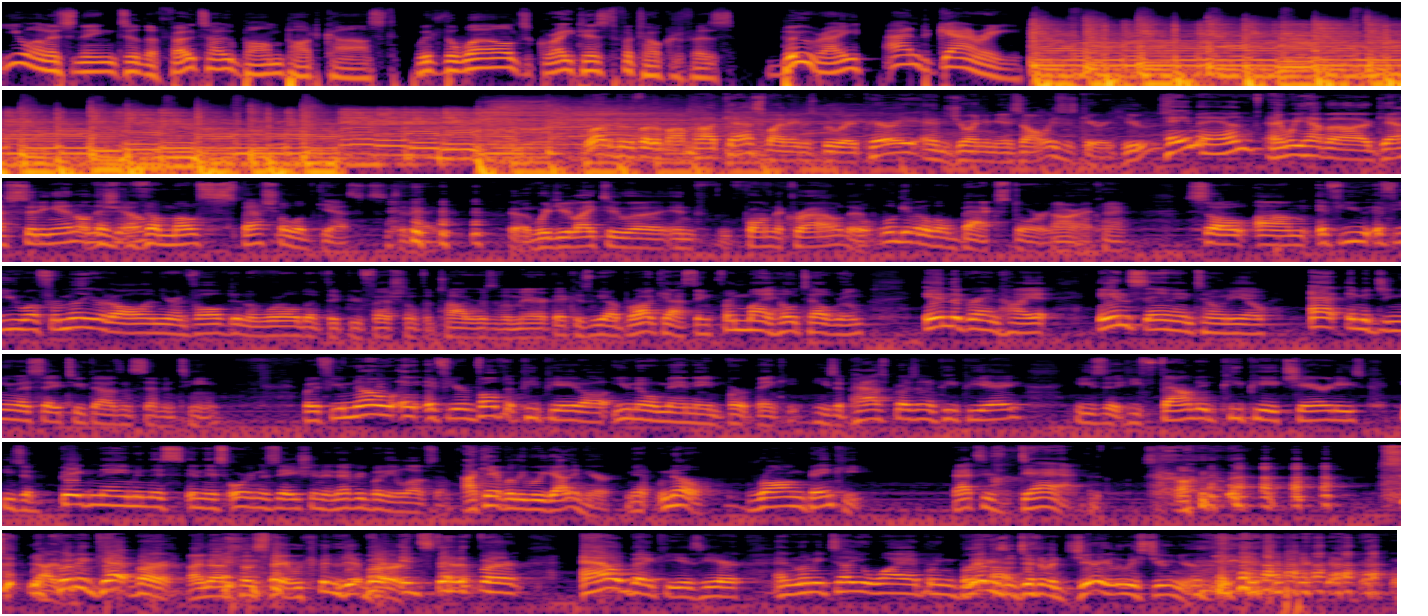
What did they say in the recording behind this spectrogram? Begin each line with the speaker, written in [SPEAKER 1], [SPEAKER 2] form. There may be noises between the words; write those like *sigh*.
[SPEAKER 1] You are listening to the Photo Bomb Podcast with the world's greatest photographers, Boo-Ray and Gary.
[SPEAKER 2] Welcome to the Photobomb Podcast. My name is Boo Ray Perry, and joining me as always is Gary Hughes.
[SPEAKER 3] Hey, man.
[SPEAKER 2] And we have a guest sitting in on the, show.
[SPEAKER 3] The most special of guests today. *laughs*
[SPEAKER 2] Uh, Would you like to uh, inform the crowd? of-
[SPEAKER 3] we'll give it a little backstory.
[SPEAKER 2] All right.
[SPEAKER 3] Okay. So, um, if you if you are familiar at all and you're involved in the world of the professional photographers of America, because we are broadcasting from my hotel room in the Grand Hyatt in San Antonio at Imaging USA 2017. But if you know, if you're involved at PPA at all, you know a man named Bert Behnke. He's a past president of PPA. He's a, he founded PPA Charities. He's a big name in this in this organization, and everybody loves him.
[SPEAKER 2] I can't believe we got him here.
[SPEAKER 3] Yeah, no, wrong Behnke. That's his dad. *laughs* *laughs* *laughs*
[SPEAKER 2] Yeah,
[SPEAKER 3] Couldn't get Bert.
[SPEAKER 2] I know. That's what I'm saying. We couldn't get *laughs* Bert.
[SPEAKER 3] instead of Bert, Al Behnke is here, and let me tell you why I bring Bert.
[SPEAKER 2] Ladies
[SPEAKER 3] up.
[SPEAKER 2] and gentlemen, Jerry Lewis Jr. *laughs*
